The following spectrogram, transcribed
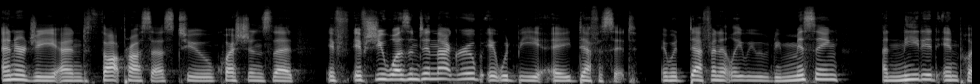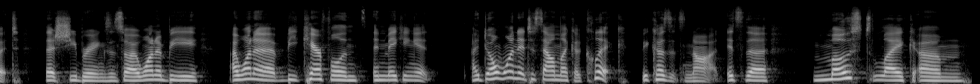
energy and thought process to questions that if if she wasn't in that group, it would be a deficit. It would definitely we would be missing a needed input that she brings. And so I want to be I want to be careful in in making it I don't want it to sound like a click because it's not. It's the most like um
